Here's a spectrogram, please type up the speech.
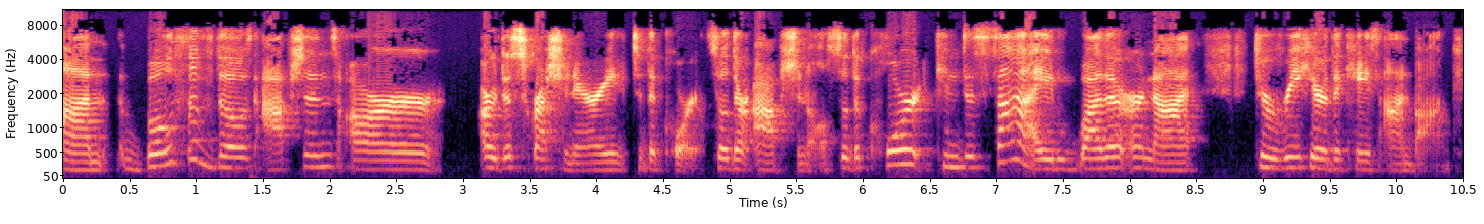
Um, both of those options are are discretionary to the court, so they're optional. So the court can decide whether or not to rehear the case en banc.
